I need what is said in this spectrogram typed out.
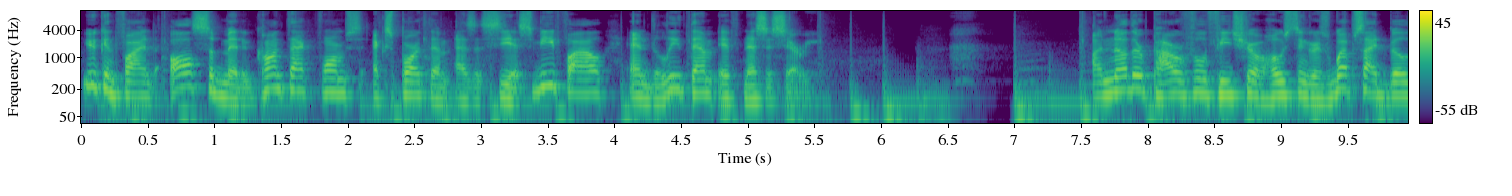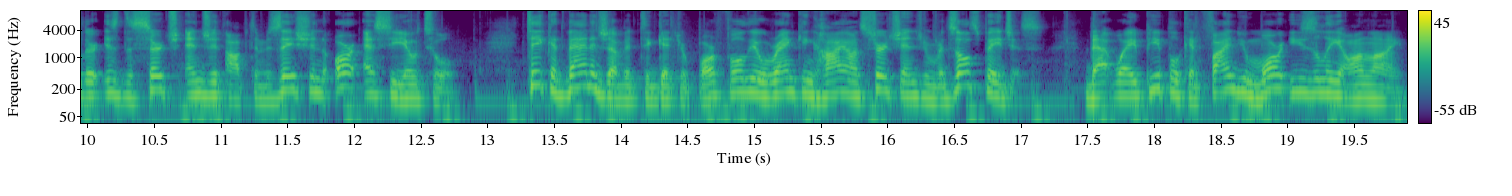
you can find all submitted contact forms, export them as a CSV file, and delete them if necessary. Another powerful feature of Hostinger's website builder is the search engine optimization or SEO tool. Take advantage of it to get your portfolio ranking high on search engine results pages. That way people can find you more easily online.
